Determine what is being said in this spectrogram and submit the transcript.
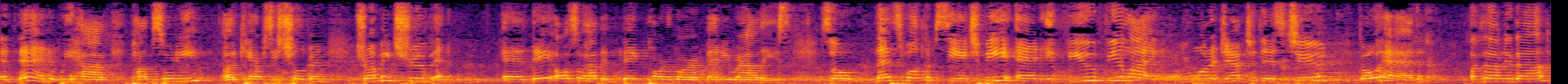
And then we have Pamsori, uh, KRC's children drumming troupe, and and they also have a big part of our many rallies. So let's welcome CHP, and if you feel like you want to jam to this tune, go ahead. 감사합니다.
